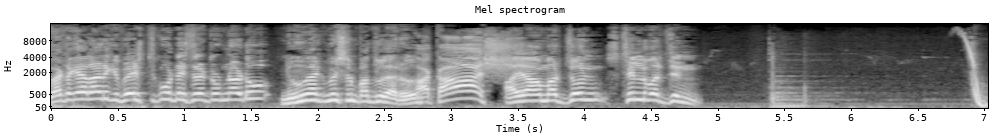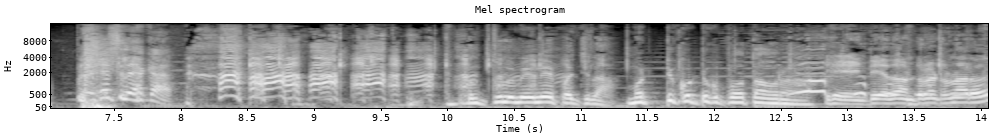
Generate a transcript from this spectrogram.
వెటకారానికి వేస్ట్ కోటేసినట్టు ఉన్నాడు. న్యూ అడ్మిషన్ పంతులు గారు. Akash! I am Arjun still virgin place లేక. పంతులు మేనే పంచులా. మట్టి కొట్టుకుపోతావురా. ఏంటి ఏదో అంటున్నట్టున్నారు?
